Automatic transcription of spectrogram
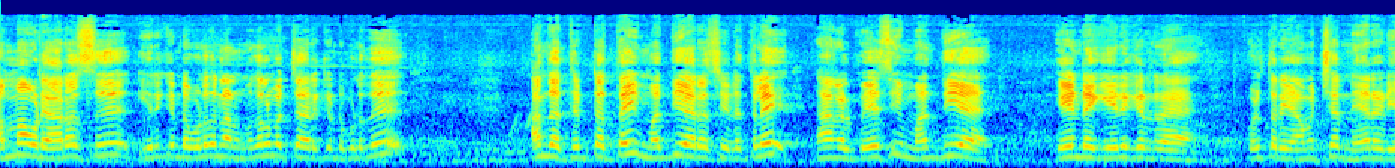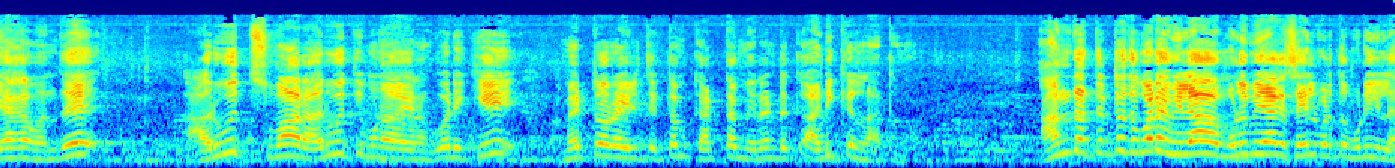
அம்மாவுடைய அரசு இருக்கின்ற பொழுது நான் முதலமைச்சர் இருக்கின்ற பொழுது அந்த திட்டத்தை மத்திய அரசு இடத்திலே நாங்கள் பேசி மத்திய இன்றைக்கு இருக்கின்ற உள்துறை அமைச்சர் நேரடியாக வந்து அறுபத்தி சுமார் அறுபத்தி மூணாயிரம் கோடிக்கு மெட்ரோ ரயில் திட்டம் கட்டம் இரண்டுக்கு அடிக்கல் நாட்டணும். அந்த திட்டத்தை கூட விழா முழுமையாக செயல்படுத்த முடியல.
